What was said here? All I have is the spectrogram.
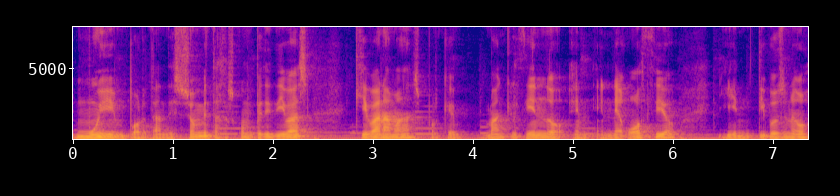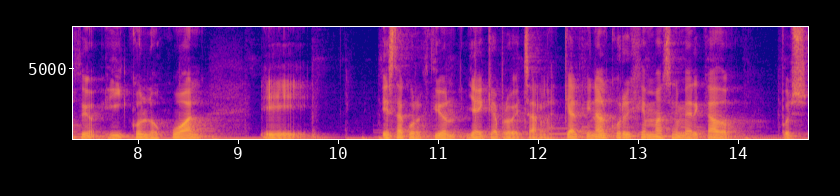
muy importantes. Son ventajas competitivas que van a más porque van creciendo en, negocio y en tipos de negocio y con lo cual eh, esta corrección ya hay que aprovecharla. Que al final corrige más el mercado, pues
